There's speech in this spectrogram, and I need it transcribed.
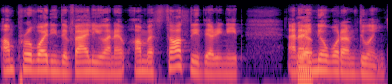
I'm providing the value and I'm, a thought leader in it and yep. I know what I'm doing.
